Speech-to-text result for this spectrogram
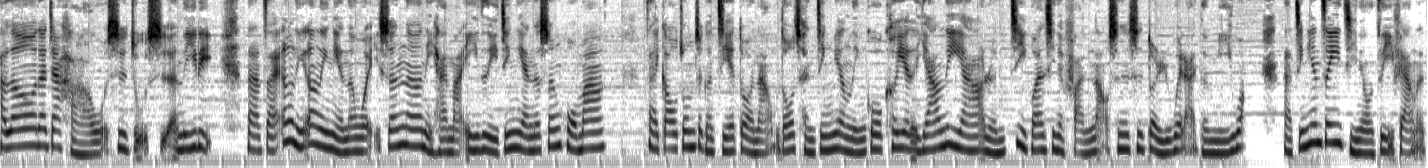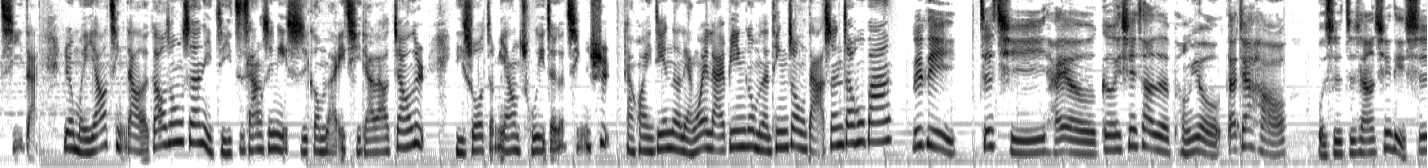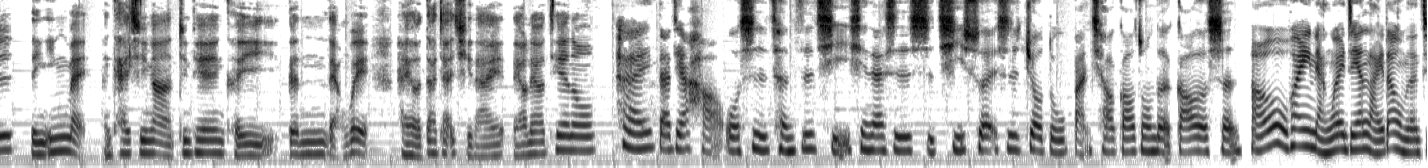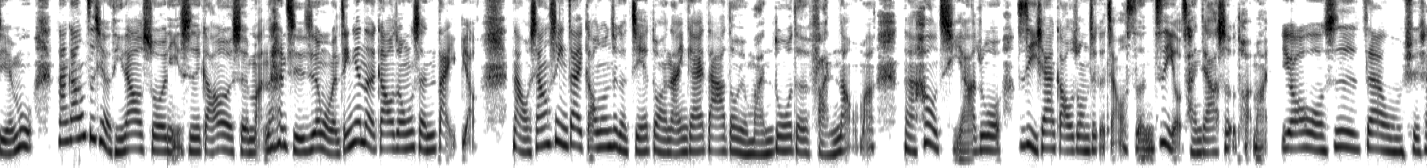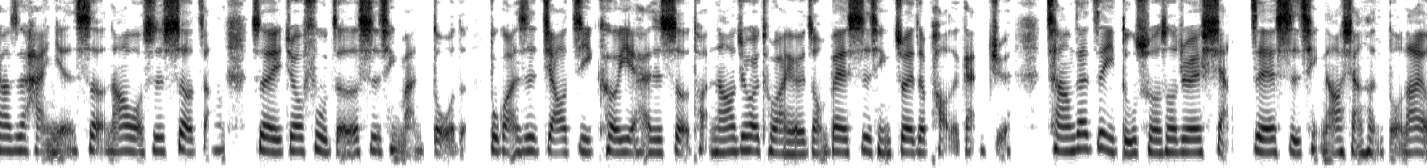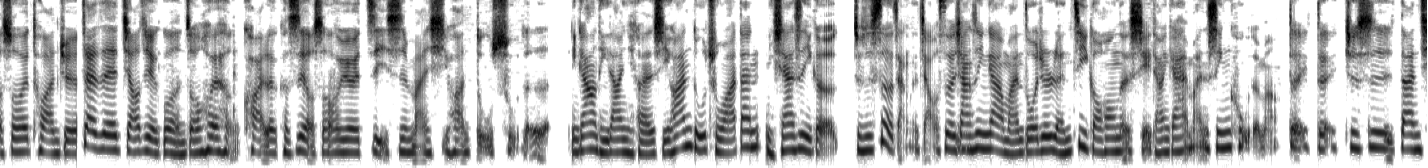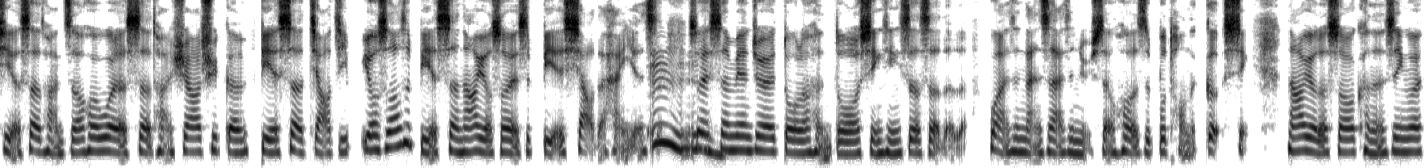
Hello，大家好，我是主持人 Lily。那在二零二零年的尾声呢，你还满意自己今年的生活吗？在高中这个阶段呢，我们都曾经面临过课业的压力啊，人际关系的烦恼，甚至是对于未来的迷惘。那今天这一集呢，我自己非常的期待，因为我们邀请到了高中生以及智商心理师，跟我们来一起聊聊焦虑，以及说怎么样处理这个情绪。那欢迎今天的两位来宾跟我们的听众打声招呼吧，Lily、知琪，还有各位线上的朋友，大家好。我是智商心理师林英美，很开心啊，今天可以跟两位还有大家一起来聊聊天哦。嗨，大家好，我是陈姿琪，现在是十七岁，是就读板桥高中的高二生。好，欢迎两位今天来到我们的节目。那刚刚之前有提到说你是高二生嘛？那其实是我们今天的高中生代表。那我相信在高中这个阶段呢，应该大家都有蛮多的烦恼嘛。那好奇啊，如果自己现在高中这个角色，你自己有参加社团吗？有，我是在我们学校是海颜色，然后我是社长，所以就负责的事情蛮多的。不管是交际、课业还是社团，然后就会突然有一种被事情追着跑的感觉。常在自己独处的时候，就会想这些事情，然后想很多。然后有时候会突然觉得，在这些交际的过程中会很快乐。可是有时候因为自己是蛮喜欢独处的人。你刚刚提到你可能喜欢独处啊，但你现在是一个就是社长的角色，相信应该有蛮多就是人际沟通的协调，应该还蛮辛苦的嘛。对对，就是担起了社团之后，会为了社团需要去跟别社交际，有时候是别社，然后有时候也是别校的和颜社，所以身边就会多了很多形形色色的人，不管是男生还是女生，或者是不同的个性。然后有的时候可能是因为。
